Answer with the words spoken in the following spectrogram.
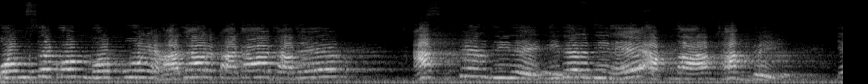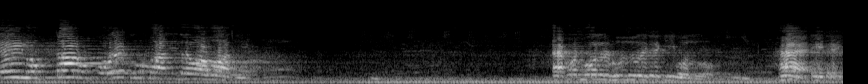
কমসে কম নব্বই হাজার টাকা যাদের আজকের দিনে, ঈদের দিনে আপনার থাকবে। এই লোকটার উপরে কুরবানি দেওয়া ওয়াজিব। এখন বলেন হুজুর, এটা কি বলল হ্যাঁ এটাই।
